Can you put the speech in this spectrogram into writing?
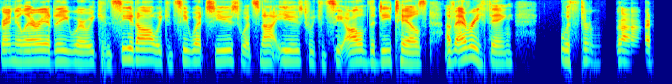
granularity where we can see it all. We can see what's used, what's not used. We can see all of the details of everything with regard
